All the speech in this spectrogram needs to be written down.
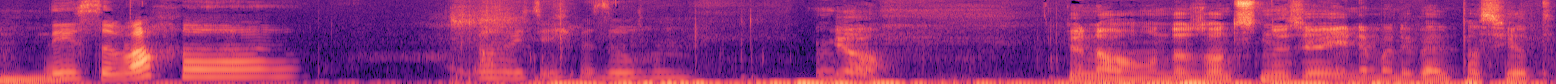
Mhm. Nächste Woche komme ich dich besuchen. Ja. Genau, und ansonsten ist ja eh nicht mehr die Welt passiert.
